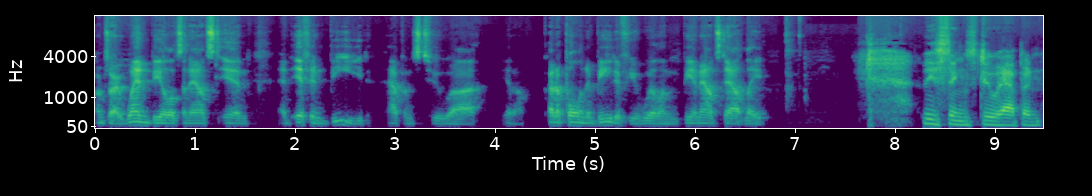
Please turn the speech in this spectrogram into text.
I'm sorry, when Beal is announced in, and if Embiid happens to, uh, you know, kind of pull an Embiid, if you will, and be announced out late these things do happen.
